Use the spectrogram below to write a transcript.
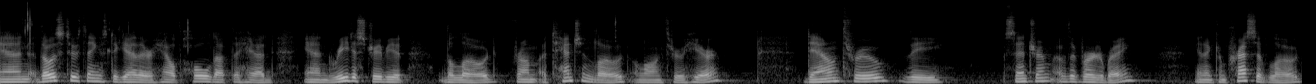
And those two things together help hold up the head and redistribute the load from a tension load along through here, down through the centrum of the vertebrae in a compressive load,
